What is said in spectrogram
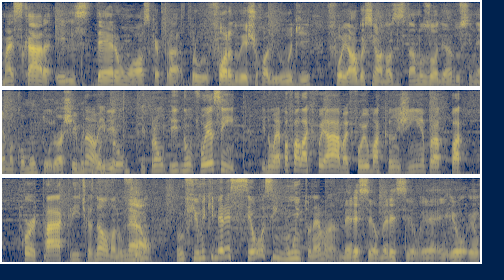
mas, cara, eles deram o Oscar pra, pro fora do eixo Hollywood. Foi algo assim, ó, nós estamos olhando o cinema como um todo. Eu achei muito não, bonito. E, pro, e, pro, e não foi assim. E não é para falar que foi, ah, mas foi uma canjinha pra, pra cortar críticas. Não, mano, um não. filme. Um filme que mereceu, assim, muito, né, mano? Mereceu, mereceu. Eu, eu, eu,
